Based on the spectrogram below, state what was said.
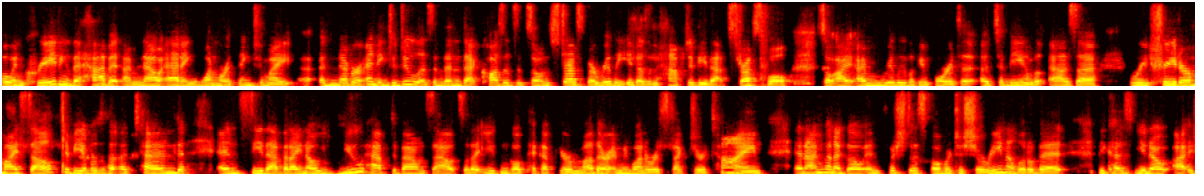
oh, in creating the habit, I'm now adding one more thing to my uh, never-ending to-do list, and then that causes its own stress. But really, it doesn't have to be that stressful. So I, am really looking forward to uh, to being as a retreater myself to be able to attend and see that. But I know you have to bounce out so that you can go pick up your mother, and we want to respect your time. And I'm going to go and push this over to Shireen a little bit because, you know, I,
